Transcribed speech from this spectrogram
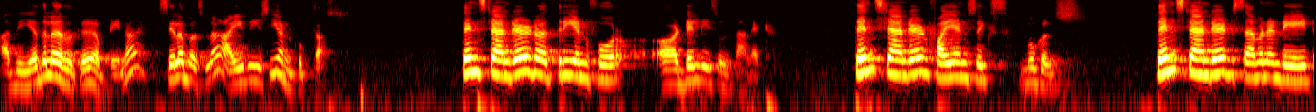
அது எதில் இருக்குது அப்படின்னா சிலபஸில் IVC and Guptas tenth standard three and four Delhi sultanate tenth standard five and six Mughals tenth standard seven and eight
